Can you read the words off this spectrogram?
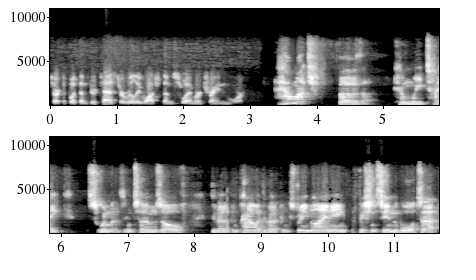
start to put them through tests or really watch them swim or train more. How much further can we take swimmers in terms of developing power, developing streamlining, efficiency in the water?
